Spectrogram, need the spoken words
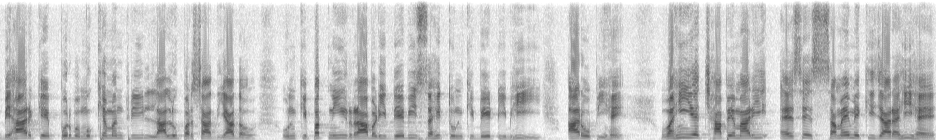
बिहार के पूर्व मुख्यमंत्री लालू प्रसाद यादव उनकी पत्नी राबड़ी देवी सहित उनकी बेटी भी आरोपी हैं। वहीं ये छापेमारी ऐसे समय में की जा रही है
